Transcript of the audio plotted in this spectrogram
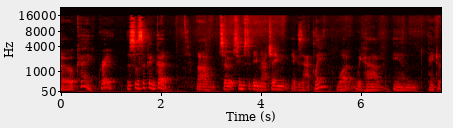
Okay, great. This is looking good. Um, so it seems to be matching exactly what we have in Painter.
